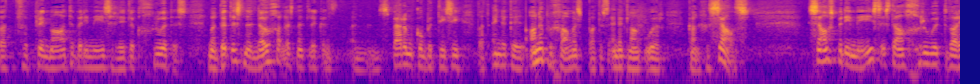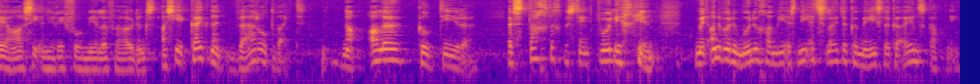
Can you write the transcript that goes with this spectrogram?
wat vir primate by die mens redelik groot is maar dit is nou nou gaan ons netlik in in, in spermkompetisie wat eintlik 'n ander program is wat ons eintlik lank oor kan gesels. Selfs by die mens is daar groot variasie in hierdie formele verhoudings. As jy kyk na wêreldwyd, na alle kulture, is 80% poligeen. Met ander woorde, monogamie is nie uitsluitlik 'n menslike eienskap nie.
